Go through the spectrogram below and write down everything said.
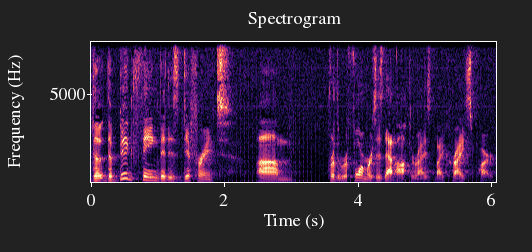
the, the big thing that is different um, for the reformers is that authorized by Christ part.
